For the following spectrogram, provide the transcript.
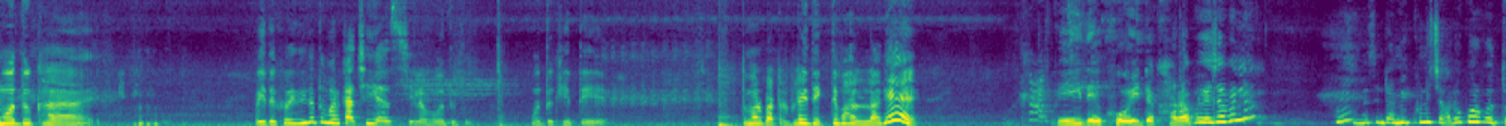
মধু খায়। ওই দেখো ওইদিকে তোমার কাছেই আসছিল মধু মধু খেতে। তোমার বাটারফ্লাই দেখতে ভালো লাগে? এই দেখো, এইটা খারাপ হয়ে যাবে না? মেশিনটা আমি এক্ষুনি চালু করব তো,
